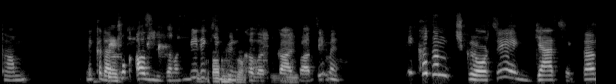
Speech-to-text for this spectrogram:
tam ne kadar çok az bir zaman. Bir iki gün kala galiba değil mi? Bir kadın çıkıyor ortaya gerçekten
